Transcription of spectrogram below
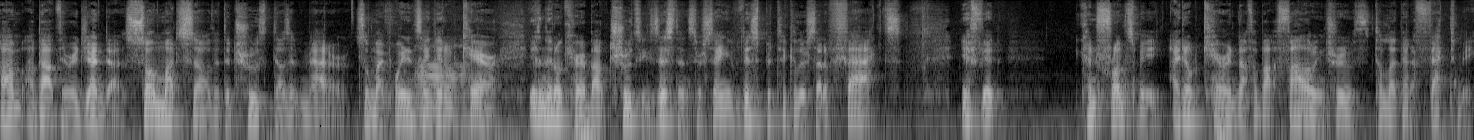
um, about their agenda, so much so that the truth doesn't matter. So my point in saying ah. they don't ah. care isn't they don't care about truth's existence. They're saying this particular set of facts, if it confronts me, I don't care enough about following truth to let that affect me.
